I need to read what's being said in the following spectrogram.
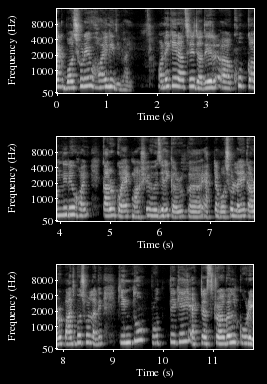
এক বছরেও হয়নি দি ভাই। অনেকের আছে যাদের খুব কম দিনেও হয়। কারোর কয়েক মাসে হয়ে যায়, কারোর একটা বছর লাগে, কারোর পাঁচ বছর লাগে। কিন্তু প্রত্যেকেই একটা স্ট্রাগল করে,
